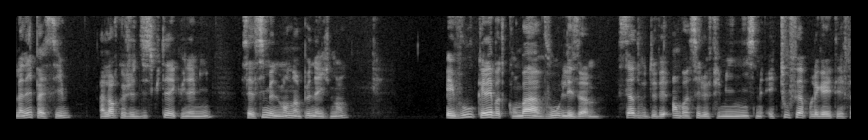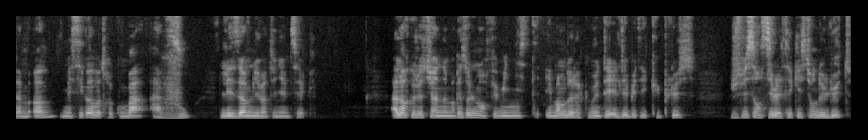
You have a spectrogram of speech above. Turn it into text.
L'année passée, alors que je discutais avec une amie, celle-ci me demande un peu naïvement Et vous, quel est votre combat à vous, les hommes? Certes, vous devez embrasser le féminisme et tout faire pour l'égalité femmes-hommes, mais c'est quoi votre combat à vous, les hommes du XXIe siècle? Alors que je suis un homme résolument féministe et membre de la communauté LGBTQ, je suis sensible à ces questions de lutte,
